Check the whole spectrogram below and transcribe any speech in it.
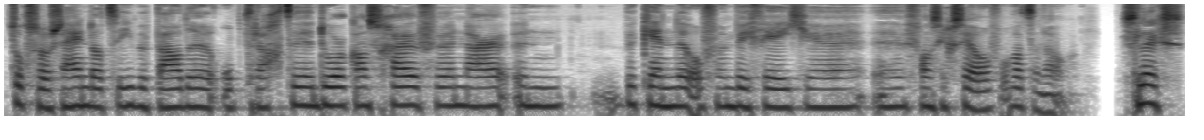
toch zo zijn dat hij bepaalde opdrachten door kan schuiven... naar een bekende of een BV'tje uh, van zichzelf of wat dan ook. Slechts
